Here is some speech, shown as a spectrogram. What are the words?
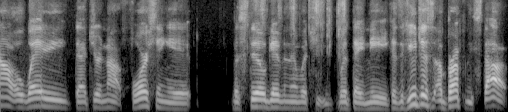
out a way that you're not forcing it, but still giving them what you what they need. Because if you just abruptly stop,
